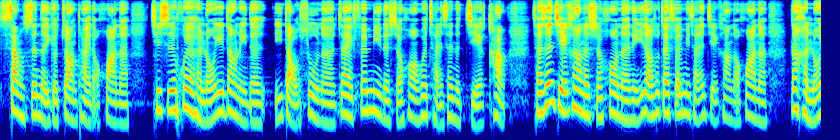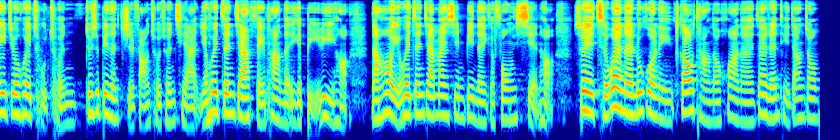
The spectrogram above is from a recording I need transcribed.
上升的一个状态的话呢，其实会很容易让你的胰岛素呢在分泌的时候会产生的拮抗，产生拮抗的时候呢，你胰岛素在分泌产生拮抗的话呢，那很容易就会储存，就是变成脂肪储存起来，也会增加肥胖的一个比例哈，然后也会增加慢性病的一个风险哈。所以此外呢，如果你高糖的话呢，在人体当中。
